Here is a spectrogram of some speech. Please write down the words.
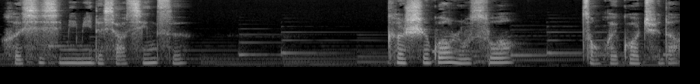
和细细密密的小心思。可时光如梭，总会过去的。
